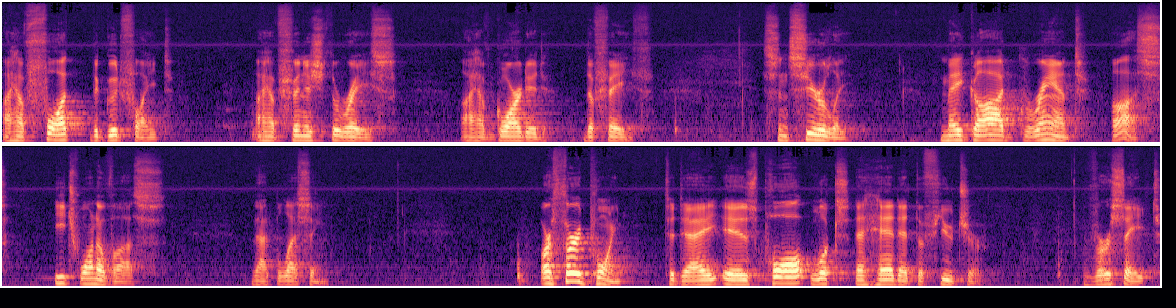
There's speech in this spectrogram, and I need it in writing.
I have fought the good fight. I have finished the race. I have guarded the faith. Sincerely, may God grant us, each one of us, that blessing. Our third point today is Paul looks ahead at the future. Verse 8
